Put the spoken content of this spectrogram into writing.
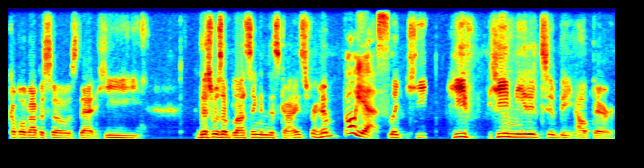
couple of episodes that he this was a blessing in disguise for him Oh, yes. like he he he needed to be out there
